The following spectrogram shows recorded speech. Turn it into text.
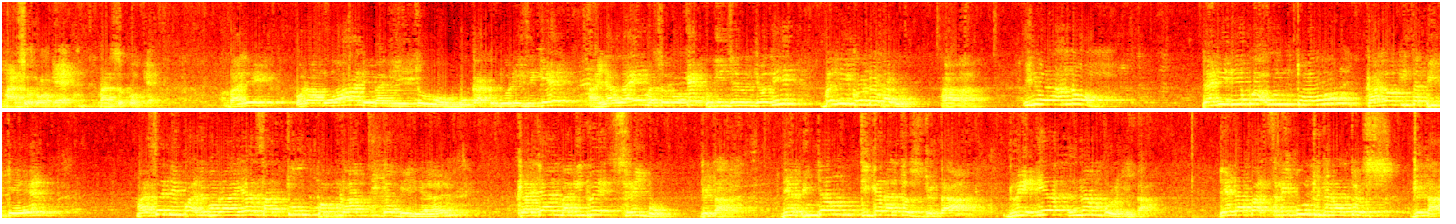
Masuk poket Masuk poket. Balik orang muar dia bagi itu Buka kenduri sikit. Ha, Yang lain masuk poket Pergi jeli-jeli Beli kondo baru. Ha. Ini orang UMNO Jadi dia buat untung Kalau kita fikir Masa dia buat lebuh raya 1.3 bilion Kerajaan bagi duit 1000 juta dia pinjam 300 juta duit dia 60 juta. Dia dapat 1700 juta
